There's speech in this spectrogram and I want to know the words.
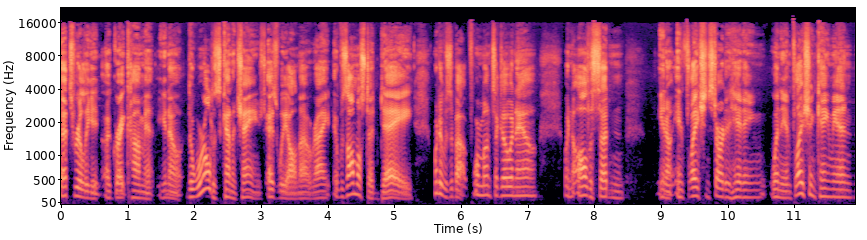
That's really a great comment. You know, the world has kind of changed, as we all know, right? It was almost a day, what it was about four months ago now, when all of a sudden, you know, inflation started hitting. When the inflation came in,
